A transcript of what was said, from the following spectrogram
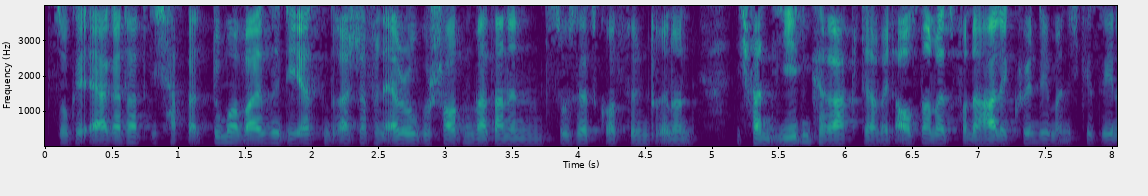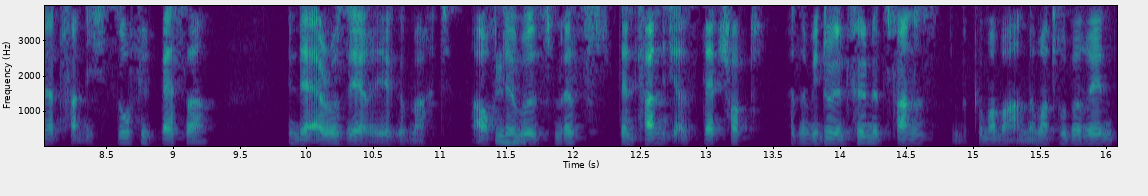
so geärgert hat, ich habe dummerweise die ersten drei Staffeln Arrow geschaut und war dann in einem Suicide Squad Film drin und ich fand jeden Charakter, mit Ausnahme jetzt von der Harley Quinn, die man nicht gesehen hat, fand ich so viel besser in der Arrow-Serie gemacht. Auch der Mhm. Will Smith, den fand ich als Deadshot, weiß nicht, wie du den Film jetzt fandest, können wir mal andermal drüber reden.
